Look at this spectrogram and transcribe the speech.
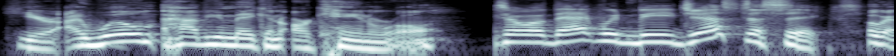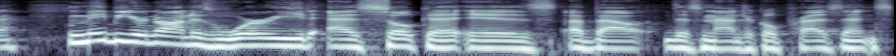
here. I will have you make an arcane roll. So that would be just a six. Okay. Maybe you're not as worried as Silka is about this magical presence,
